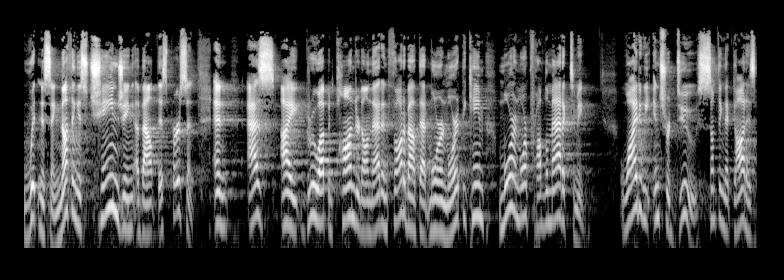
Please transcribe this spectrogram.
witnessing, nothing is changing about this person. And as I grew up and pondered on that and thought about that more and more, it became more and more problematic to me. Why do we introduce something that God has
